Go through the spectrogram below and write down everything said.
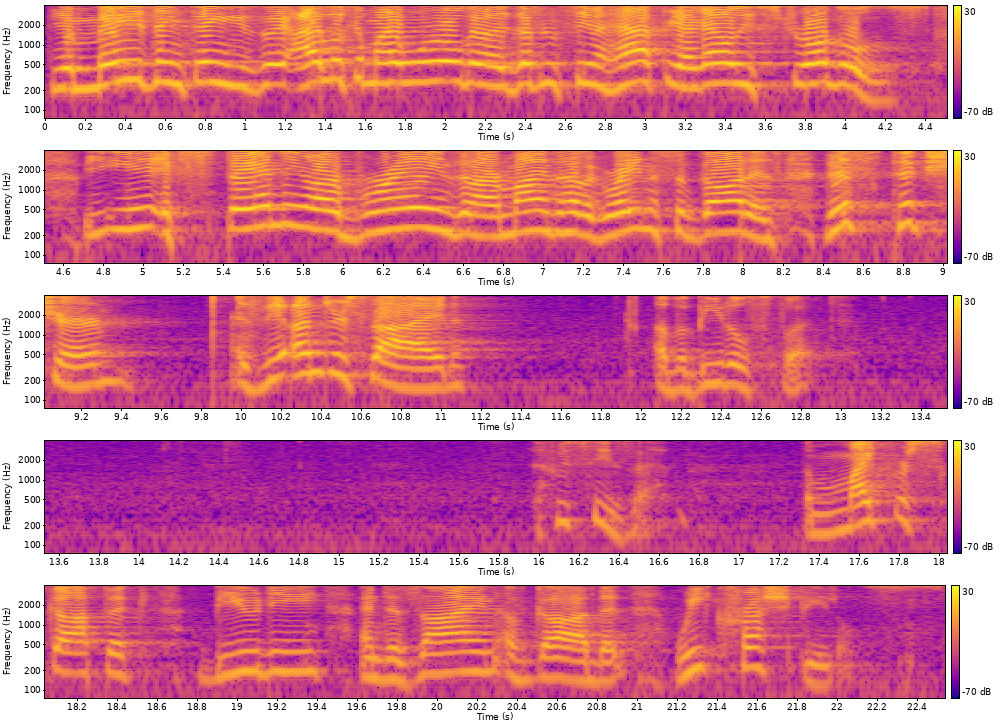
The amazing thing is, I look at my world and it doesn't seem happy. I got all these struggles. Expanding our brains and our minds on how the greatness of God is. This picture is the underside of a beetle's foot. Who sees that? The microscopic beauty and design of God that we crush beetles.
